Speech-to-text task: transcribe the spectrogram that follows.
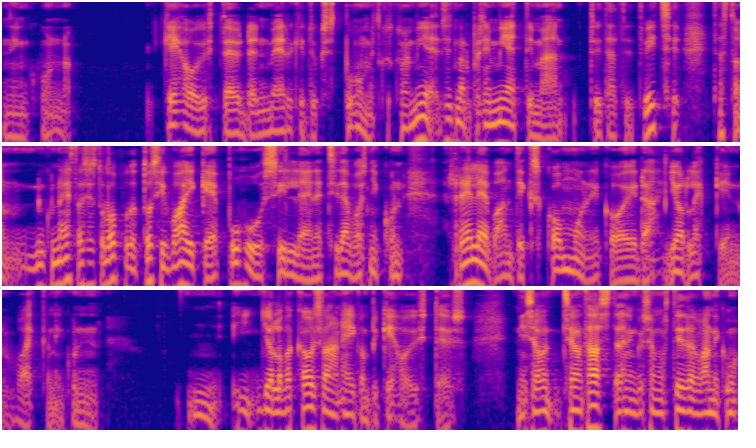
niin kuin kehoyhteyden merkityksestä puhumista, koska mä mie- sitten mä rupesin miettimään sitä, että vitsi, tästä on niin näistä asioista lopulta tosi vaikea puhua silleen, että sitä voisi niin kuin relevantiksi kommunikoida jollekin, vaikka niin kuin, jolla vaikka olisi vähän heikompi kehoyhteys. Niin se on, se on taas sitä niin kuin semmoista tietyllä niin kuin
